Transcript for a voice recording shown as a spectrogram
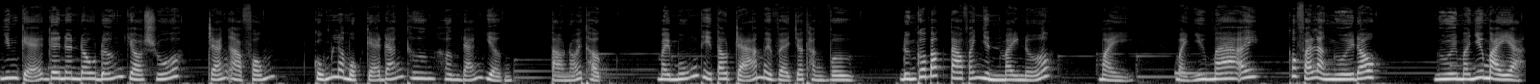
nhưng kẻ gây nên đau đớn cho Súa, Tráng A Phóng, cũng là một kẻ đáng thương hơn đáng giận. Tao nói thật, mày muốn thì tao trả mày về cho thằng Vừ. Đừng có bắt tao phải nhìn mày nữa. Mày, mày như ma ấy, có phải là người đâu. Người mà như mày à?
